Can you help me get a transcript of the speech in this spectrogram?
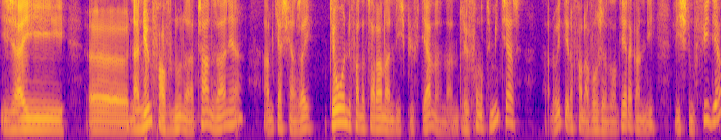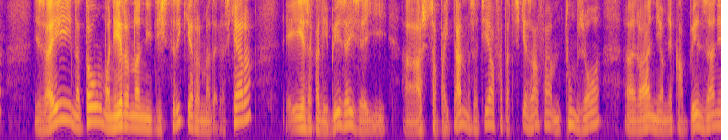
izay naneho ny fahavononana hatrany izany an, mikasika an'izay. Teo ny fanatsarana ny lisi-pifidianana na ny refonte mihitsy aza. izany hoe tena fanavaozana tanteraka ny lisin'ny mpifidy, izay natao manerana ny distrika eran'i Madagasikara, ezaka lehibe izay izay azo tsapain-tanana satria fantatritsika izany fa mitombo izao raha ny amin'ny ankapobeny izany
